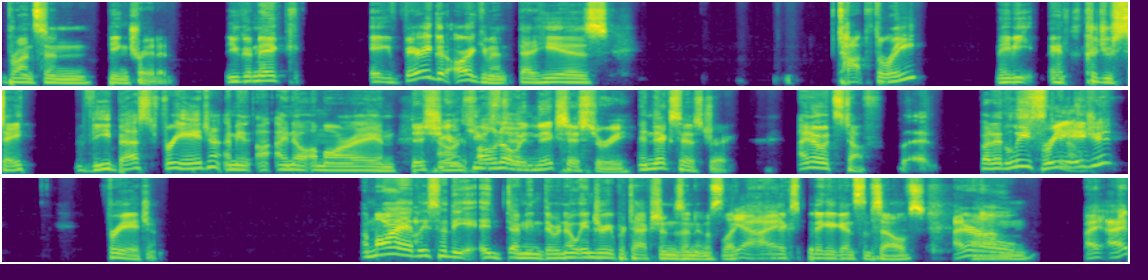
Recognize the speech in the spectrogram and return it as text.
Brunson being traded. You could make a very good argument that he is top three. Maybe could you say the best free agent? I mean, I, know Amare and this year? Allan Oh no, in Knicks history, in Knicks history. I know it's tough, but, at least free you know, agent. free agent. Amare at least had the. I mean, there were no injury protections, and it was like Yeah, I- bidding against themselves. I don't know. Um, I, I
